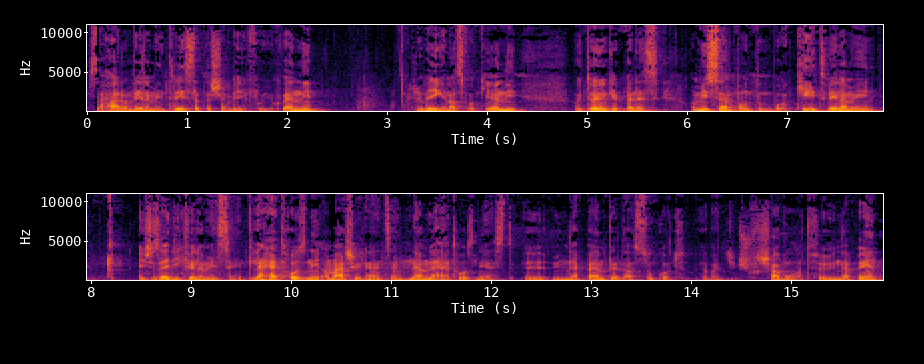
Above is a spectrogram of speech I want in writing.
ezt a három véleményt részletesen végig fogjuk venni, és a végén az fog kijönni, hogy tulajdonképpen ez a mi szempontunkból két vélemény, és az egyik vélemény szerint lehet hozni, a másik vélemény szerint nem lehet hozni ezt ünnepen, például szukot vagy savuat főünnepén,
